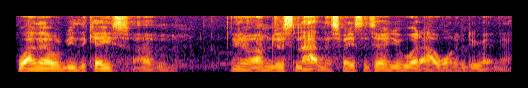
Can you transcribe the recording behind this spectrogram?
why that would be the case. Um, you know, I'm just not in the space to tell you what I want to do right now.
